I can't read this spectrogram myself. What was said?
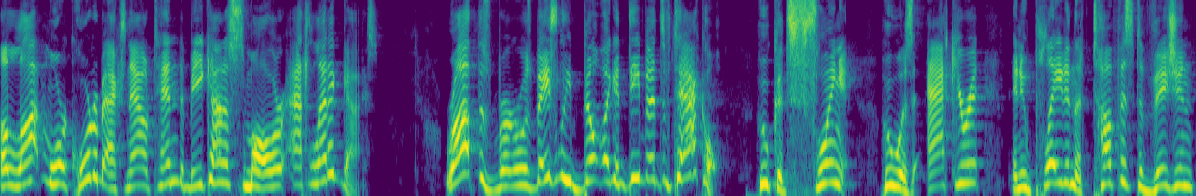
A lot more quarterbacks now tend to be kind of smaller, athletic guys. Roethlisberger was basically built like a defensive tackle who could sling it, who was accurate, and who played in the toughest division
